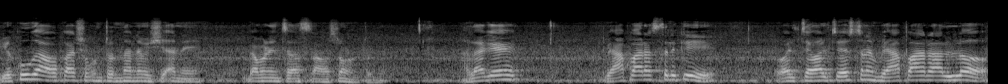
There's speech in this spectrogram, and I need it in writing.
ఎక్కువగా అవకాశం ఉంటుందన్న విషయాన్ని గమనించాల్సిన అవసరం ఉంటుంది. అలాగే వ్యాపారస్తులకి వాళ్ళు వాళ్ళు చేస్తున్న వ్యాపారాల్లో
